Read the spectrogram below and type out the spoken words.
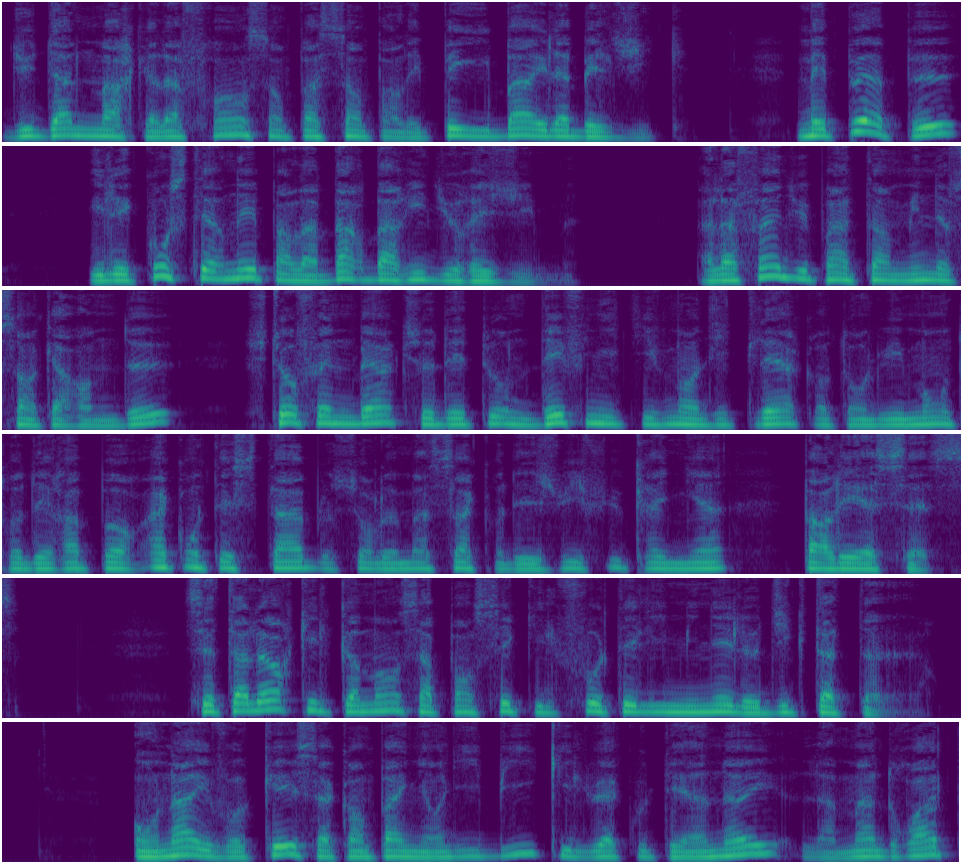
du Danemark à la France en passant par les Pays-Bas et la Belgique. Mais peu à peu, il est consterné par la barbarie du régime. À la fin du printemps 1942, Stauffenberg se détourne définitivement d'Hitler quand on lui montre des rapports incontestables sur le massacre des Juifs ukrainiens par les SS. C'est alors qu'il commence à penser qu'il faut éliminer le dictateur. On a évoqué sa campagne en Libye qui lui a coûté un œil, la main droite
